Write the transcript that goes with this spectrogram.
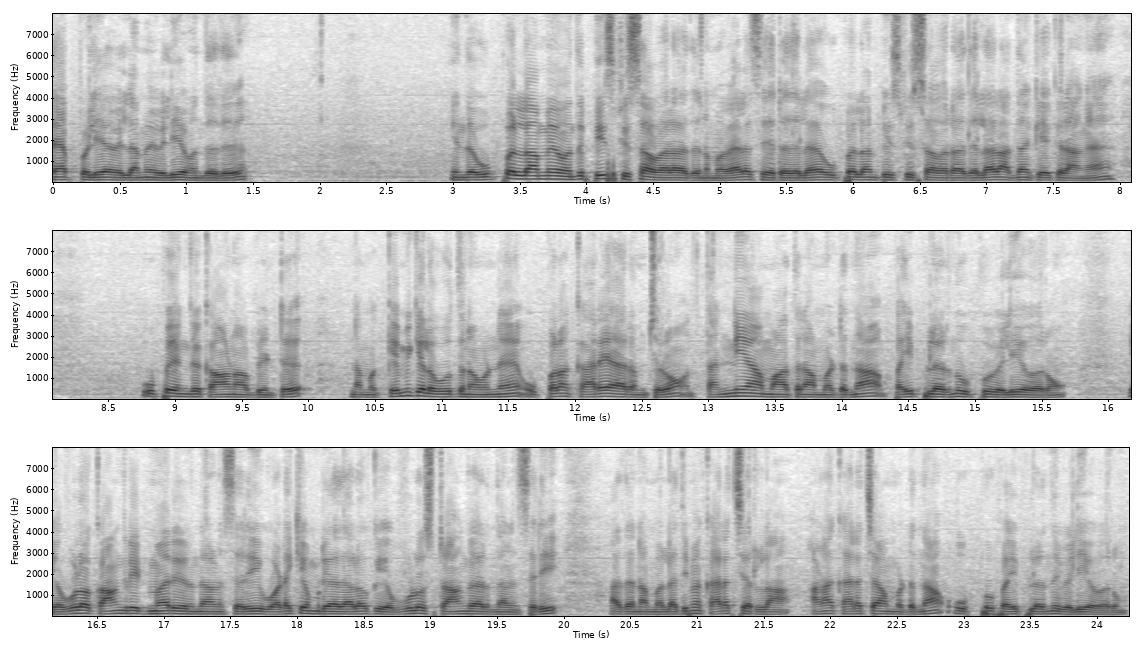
டேப் வழியாக எல்லாமே வெளியே வந்தது. இந்த உப்பு எல்லாமே வந்து பீஸ் பீஸாக வராது. நம்ம வேலை செய்கிறதுல உப்பு எல்லாம் பீஸ் பீஸாக வராது. எல்லோரும் அதான் கேட்குறாங்க உப்பு எங்கே காணும் அப்படின்ட்டு. நம்ம கெமிக்கலை ஊற்றின உடனே உப்பெல்லாம் கரைய ஆரம்பிச்சிரும். தண்ணியாக மாற்றினா மட்டும்தான் பைப்பிலேருந்து உப்பு வெளியே வரும். எவ்வளோ காங்கிரீட் மாதிரி இருந்தாலும் சரி உடைக்க முடியாத அளவுக்கு எவ்வளோ ஸ்ட்ராங்காக இருந்தாலும் சரி அதை நம்ம எல்லாத்தையுமே கரைச்சிடலாம் ஆனால் கரைச்சா மட்டும்தான் உப்பு பைப்பிலேருந்து வெளியே வரும்.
